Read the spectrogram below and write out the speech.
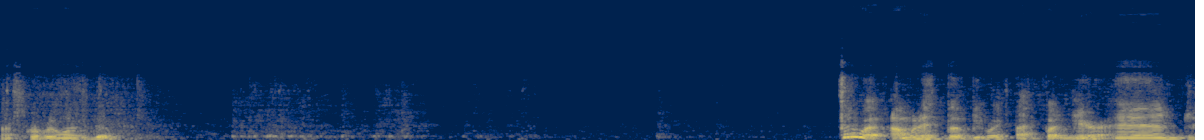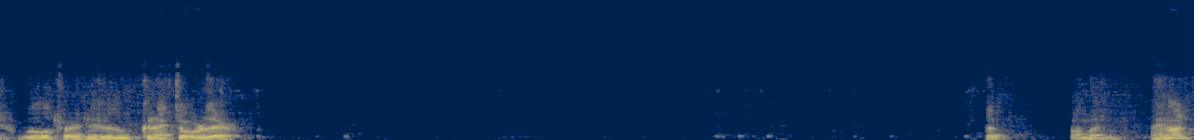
that's what we wanted to do. Tell you what, I'm going to hit the be right back button here and we'll try to connect over there. Oh, wrong button. Hang on.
